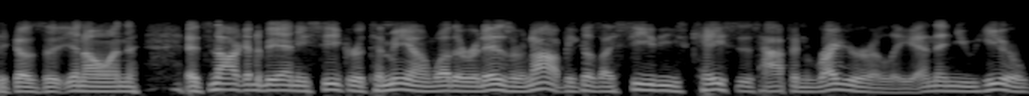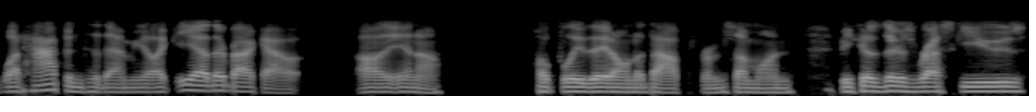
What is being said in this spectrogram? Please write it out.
because you know and it's not going to be any secret to me on whether it is or not because i see these cases happen regularly and then you hear what happened to them you're like yeah they're back out uh you know hopefully they don't adopt from someone because there's rescues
